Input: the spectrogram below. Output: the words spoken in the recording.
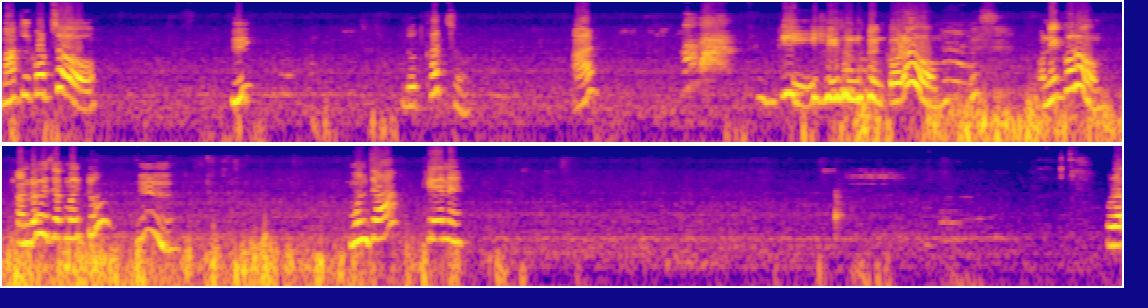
মা, কি করছ? হুম? দুধ খাচ্ছ? আর? কি? গরম? অনেক গরম। ঠান্ডা হয়ে যাক মা একটু। হুম। মন যা খেয়ে নে। ওরা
